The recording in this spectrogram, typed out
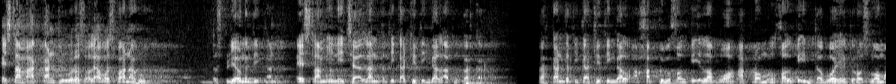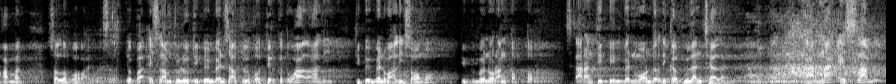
Islam akan diurus oleh Allah Subhanahu. Terus beliau ngendikan, Islam ini jalan ketika ditinggal Abu Bakar. Bahkan ketika ditinggal ahabul khalqi illallah, akramul khalqi indallah yaitu Rasulullah Muhammad sallallahu alaihi wasallam. Coba Islam dulu dipimpin Abdul Qadir ketua wali, dipimpin wali songo, dipimpin orang top-top. Sekarang dipimpin mondok tiga bulan jalan. Karena Islam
